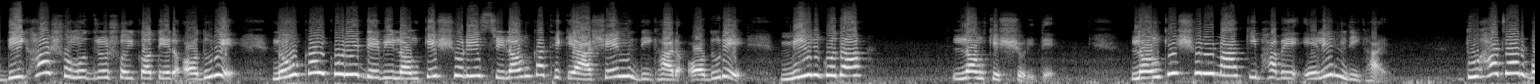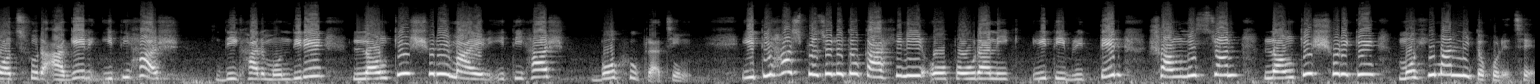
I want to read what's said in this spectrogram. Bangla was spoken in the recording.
দীঘা সমুদ্র সৈকতের অদূরে নৌকায় করে দেবী লঙ্কেশ্বরী শ্রীলঙ্কা থেকে আসেন দীঘার অদূরে মিরগোদা লঙ্কেশ্বরীতে। লঙ্কেশ্বরী মা কীভাবে এলেন দীঘায়? দু হাজার বছর আগের ইতিহাস দীঘার মন্দিরে লঙ্কেশ্বরী মায়ের ইতিহাস বহু প্রাচীন ইতিহাস প্রচলিত কাহিনী ও পৌরাণিক ইতিবৃত্তের সংমিশ্রণ লঙ্কেশ্বরীকে মহিমান্বিত করেছে।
